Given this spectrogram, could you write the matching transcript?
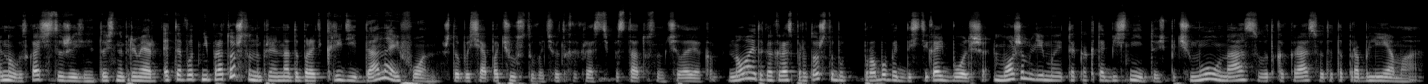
ну, качества жизни. То есть, например, это вот не про то, что, например, надо брать кредит, да, на iPhone, чтобы себя почувствовать вот как раз типа статусным человеком, но это как раз про то, чтобы пробовать достигать больше. Можем ли мы это как-то объяснить? То есть, почему у нас вот как раз вот эта проблема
